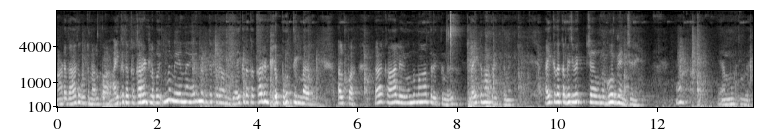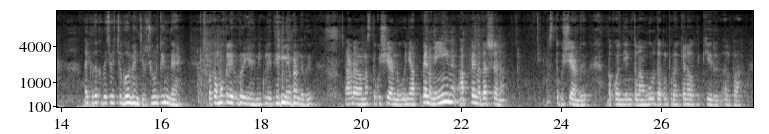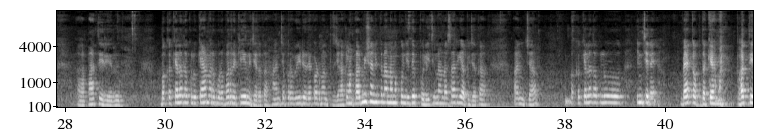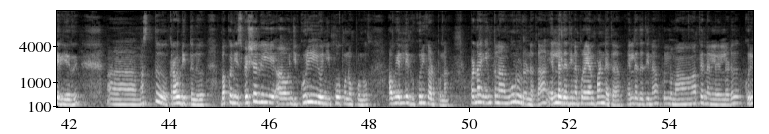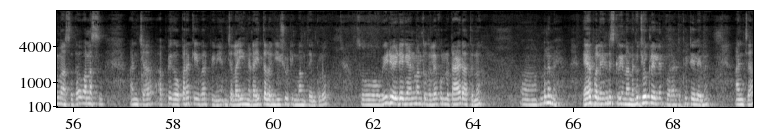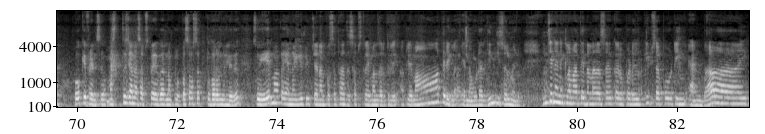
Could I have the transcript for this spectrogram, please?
ಆಡದಾದ ಗೊತ್ತು ಅಲ್ಪ ಐಕದಕ್ಕ ಕರೆಂಟ್ ಲಪ್ಪ ಇನ್ನೊಮ್ಮೆ ಏನ ಹೆಲ್ಮೆಟ್ ತೆಪ್ಪರೆ ಅವನಿಗೆ ಐಕದಕ್ಕ ಕರೆಂಟ್ಲ ಪೋತಿನ್ ಮಾರ. ಅಲ್ಪ. ಕಾಲಿ ಒಂದು ಮಾತ್ರ ಇತ್ತು ಲೈಟ್ ಮಾತ್ರ ಇತ್ತು ಐಕದಕ್ಕ ಬೆಚ್ಚ ಬೆಚ್ಚ ಒಂದು ಗೋಬಿ ಹಂಚೂರಿ ಹಾಂ ಮುಟ್ಲು ಐಕದಕ್ಕ ಬೆಚ್ಚ ಬೆಚ್ಚ ಗೋಬಿ ಹಂಚೂರಿ ಚೂರು ತಿಂದೆ. ಒಕ್ಕ ಮಕ್ಕಳಿಗೆ ಗುರಿ ನಿಕ್ಕುಳಿ ತಿನ್ನೆ ಮಾಡದು. ಆಡ ಮಸ್ತ್ ಖುಷಿ ಅಂಡು ಒಂಜಿ ಅಪ್ಪೆನ ಮೇನ್ ಅಪ್ಪೆನ ದರ್ಶನ. ಮಸ್ತ್ ಖುಷಿ ಆಂಡು. ಬಕ್ಕ ಒಂಜಿ ಎಂಕಲ ಊರ್ದಕುಲು ಪೂರ ಕೆಲವು ತಿಕ್ಕೀರು ಅಲ್ಪ ಆ, ಬಕ್ಕ ಕೆಲದಕ್ಕಲು ಕ್ಯಾಮರ ಪೂರ ಬರ್ರೆ ಏನು ಜರತ. ಅಂಚ ಪೂರ ವೀಡಿಯೋ ರೆಕಾರ್ಡ್ ಮಂತಜಿ ಅಕ್ಲ ಪರ್ಮಿಷನ್ ಇತ್ತು ನಾನು ನಮಕ್ ಒಂಜಿ ದೆಪ್ಪೊಲಿ ಇಜಿನ ಸರಿ ಆಪುಜತ. ಅಂಚ ಬೊಕ್ಕ ಕೆಲದಕ್ಕಲು ಇಂಚೆನೆ ಬ್ಯಾಕಪ್ ದ ಕ್ಯಾಮರಾ ಪಾತೇರಿಯರು. ಮಸ್ತ್ ಕ್ರೌಡ್ ಇತ್ತು ಬಕ್ಕ ಒಂಜಿ ಸ್ಪೆಷಲಿ ಒಂಜಿ ಕುರಿ ಒಂಜಿ ಪೋಪು ನೊಪ್ಪುಂಡು. ಅವು ಎಲ್ಲಿಗೂ ಕುರಿ ಕಡ್ಪುನ. ಪಂಡ ಎಂಕಲ ಊರುಡುಂಡತ ಎಲ್ಲದ ದಿನ ಪುರ ಏನ್ ಪಂಡೆತ ಎಲ್ಲದ ದಿನ ಫುಲ್ಲು ಮಾತಿನಲ್ಲಿ ಎಲ್ಲಡು ಕುರಿ ಮಾಸದ ವನಸ್ಸು ಅಂಚ, ಅಪ್ಪಿಗ ಪರಕೆ ಬರ್ಪಿನಿ. ಅಂಚ ಲೈನ್ ಐತಲ್ಲ ಒಂಜಿ ಶೂಟಿಂಗ್ ಮಂತ್ ಎಂಕಲು. ಸೊ ವಿಡಿಯೋ ಇಡಿಯಾಗ ಹೆಣ್ಣು ಮಂತದಲ್ಲೇ ಫುಲ್ಲು ಟಯರ್ಡ್ ಆತನು. ಬಲಮೆ ಏಪಲ್ಲ ಎಂಡ್ ಸ್ಕ್ರೀನ್ ನನಗೆ ಜೋಕ್ಲೆಲ್ಲೇ ಪರ ಪಿಟೇಲೇನು ಅಂಚ. ಓಕೆ ಫ್ರೆಂಡ್ಸ್ ಮಸ್ತ್ ಜನ ಸಬ್ಸ್ಕ್ರೈಬರ್ ನಕ್ಲು ಹೊಸ ಹೊಸತ್ತು ಬರೋಂದಿಲ್ಲಿರು ಸೊ ಏರ್ ಮಾತ ಎನ್ನ ಯೂಟ್ಯೂಬ್ ಚಾನಲ್ ಹೊಸತಾದ ಸಬ್ಸ್ಕ್ರೈಬ್ ಅಂದರ್ತಲಿ, ಅಕ್ಲೆ ಮಾತೆರಿಗ್ಲ ಎನ್ನ ಉಡಲ್ ದಿಂಗಿ ಸೊಲ್ಮೇಲು. ಇಂಚನೆ ನಿಕ್ಲ ನನ್ನ ಸಹಕಾರ ಪಡು. Keep supporting and bye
